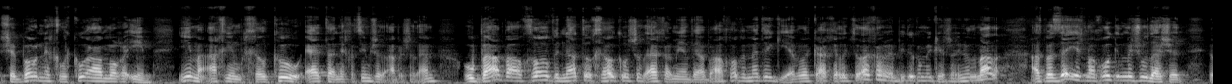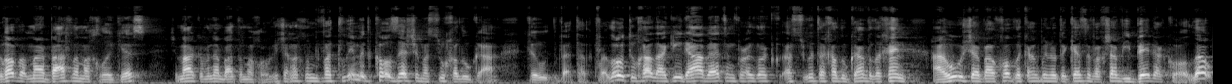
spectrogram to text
שבו נחלקו האמוראים. אם האחים חלקו את הנכסים של אבא שלהם, הוא בא בעל חוב ונטל חלקו של אחד מהם, והבעל חוב באמת הגיע ולקח חלק של אחד מהם, בדיוק המקרה שהיינו למעלה. אז בזה יש מחלוקת משולשת. רוב אמר בת למחלוקס, שמה הכוונה בת המחלוקת? שאנחנו מבטלים את כל זה שהם עשו חלוקה, ואתה כבר לא תוכל להגיד, אה, בעצם כבר עשו את החלוקה, ולכן ההוא שהבעל חוב לקח ממנו את הכסף ועכשיו איבד הכל. לא,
